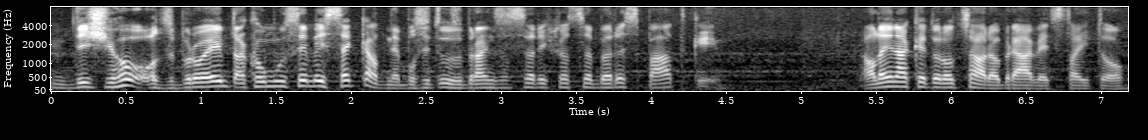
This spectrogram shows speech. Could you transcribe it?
Když ho odzbrojím, tak ho musím i sekat, nebo si tu zbraň zase rychle sebere zpátky. Ale jinak je to docela dobrá věc tady to.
